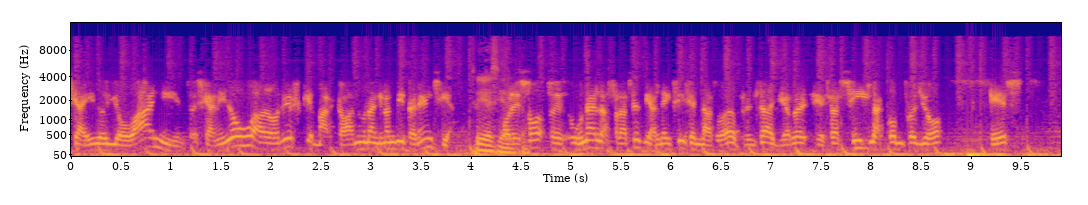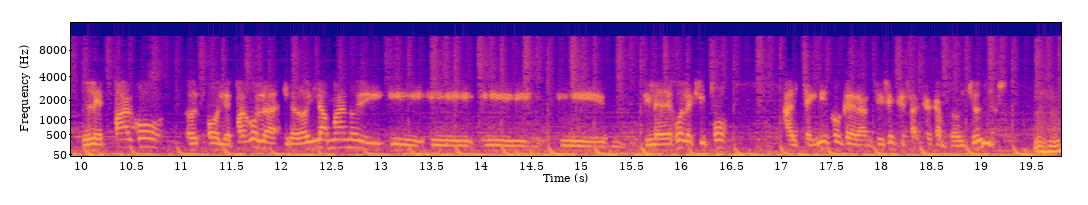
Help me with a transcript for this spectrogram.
se ha ido Giovanni, entonces se han ido jugadores que marcaban una gran diferencia. Sí, es Por eso, eh, una de las frases de Alexis en la rueda de prensa de ayer, esa sí la compro yo, es le pago o, o le pago, la- le doy la mano y, y, y, y- y- y le dejo el equipo al técnico que garantice que saca campeón Junior. Ujú. Mm.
